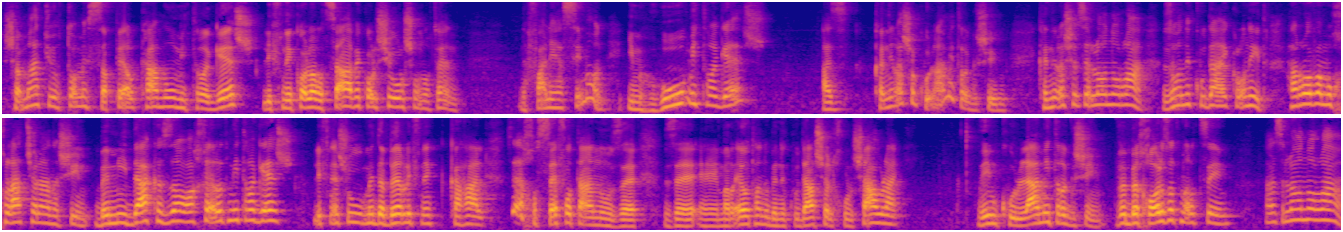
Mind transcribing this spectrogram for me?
שמעתי אותו מספר כמה הוא מתרגש לפני כל הרצאה וכל שיעור שהוא נותן. נפל לי האסימון. אם הוא מתרגש, אז כנראה שכולם מתרגשים, כנראה שזה לא נורא, זו הנקודה העקרונית. הרוב המוחלט של האנשים, במידה כזו או אחרת, מתרגש לפני שהוא מדבר לפני קהל. זה חושף אותנו, זה, זה אה, מראה אותנו בנקודה של חולשה אולי. ואם כולם מתרגשים ובכל זאת מרצים, אז לא נורא.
